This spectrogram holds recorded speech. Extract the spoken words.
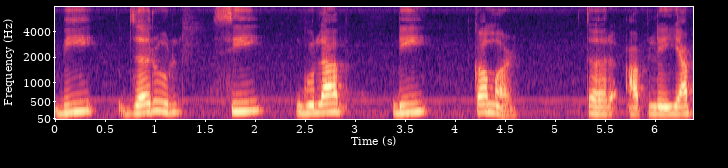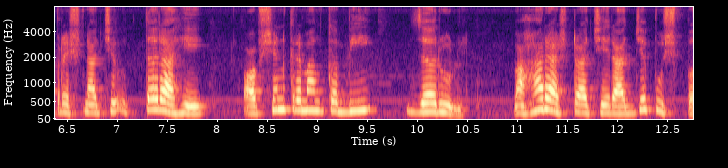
बी जरूल सी गुलाब डी कमळ. तर आपले या प्रश्नाचे उत्तर आहे. ऑप्शन क्रमांक बी जरूल. महाराष्ट्राचे राज्यपुष्प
